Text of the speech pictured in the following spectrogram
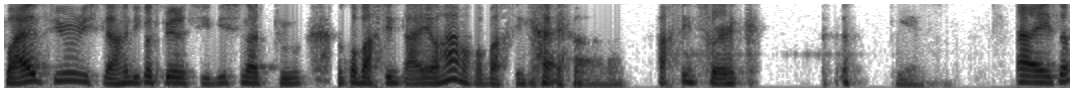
wild theories lang, hindi conspiracy. This is not true. Magpa-vaccine tayo, ha? Magpa-vaccine tayo. Uh, Vaccines work. yes. Okay, so,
